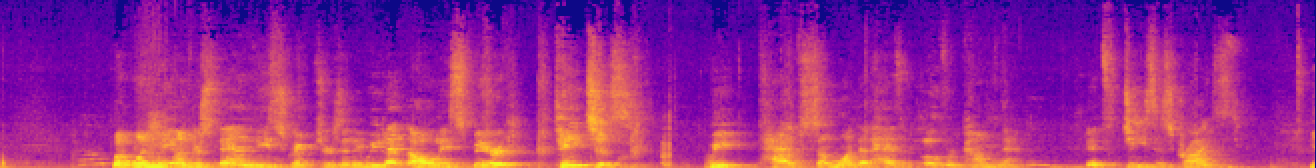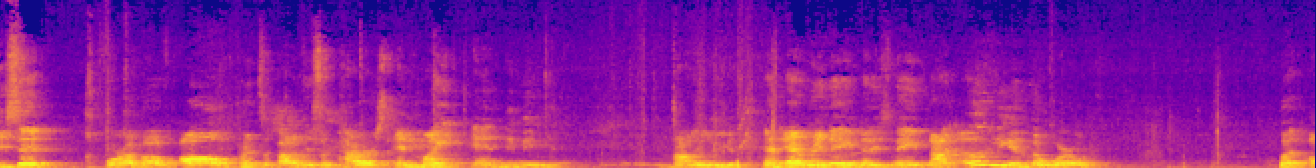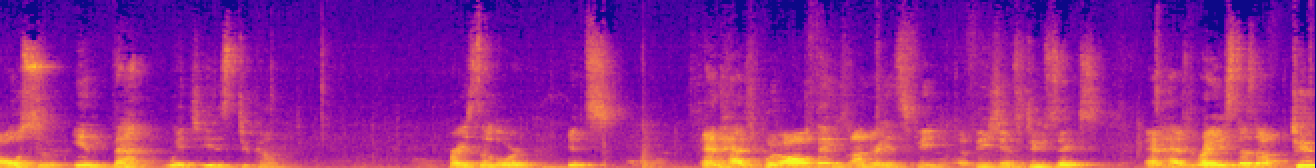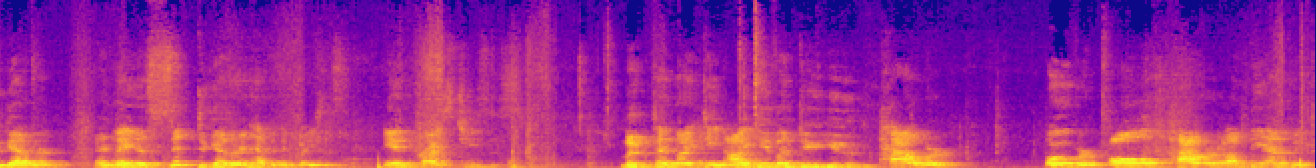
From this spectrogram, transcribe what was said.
But when we understand these scriptures and we let the Holy Spirit teach us, we have someone that has overcome that. It's Jesus Christ. He said, For above all principalities and powers and might and dominion. Hallelujah. And every name that is named, not only in the world, but also in that which is to come. Praise the Lord. It's and has put all things under his feet. Ephesians 2 6. And has raised us up together and made us sit together in heavenly places in Christ Jesus. Luke 10 19. I give unto you power over all power of the enemy.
